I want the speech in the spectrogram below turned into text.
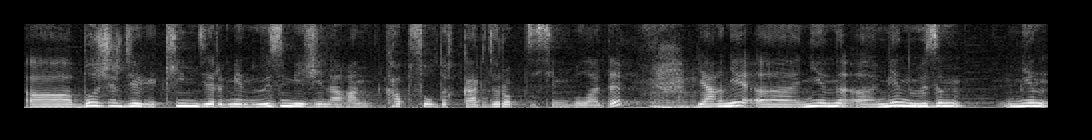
Бұл жердегі киімдер мен өзіме жинаған капсулдық гардероб десем болады. Яғни нені мен өзім мен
